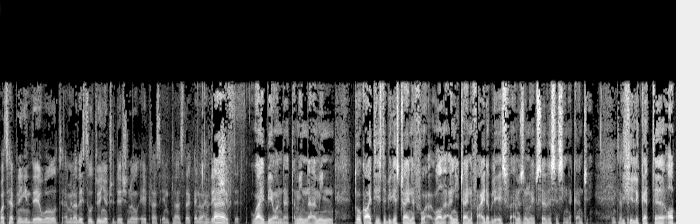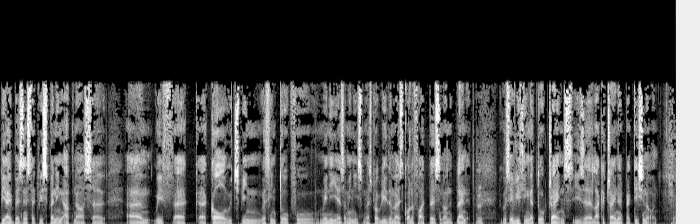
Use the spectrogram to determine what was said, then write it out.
what's happening in their world? I mean, are they still doing your traditional A plus, N plus? Like, I know, have they Uh, shifted? way beyond that. I mean, I mean, Torque IT is the biggest trainer for, well, the only trainer for AWS for Amazon Web Services in the country. Fantastic. If you look at the RPA business that we're spinning up now, so um, we've uh, uh, Carl, which's been within Torque for many years. I mean, he's most probably the most qualified person on the planet because everything that Torque trains, he's uh, like a trainer practitioner on. Sure.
